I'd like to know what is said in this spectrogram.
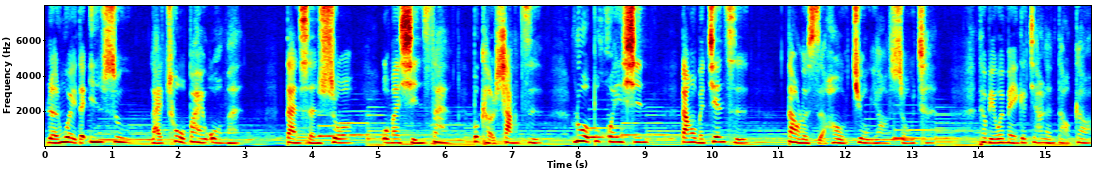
人为的因素来挫败我们。但神说：“我们行善不可丧志，若不灰心，当我们坚持到了时候，就要收成。”特别为每一个家人祷告。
